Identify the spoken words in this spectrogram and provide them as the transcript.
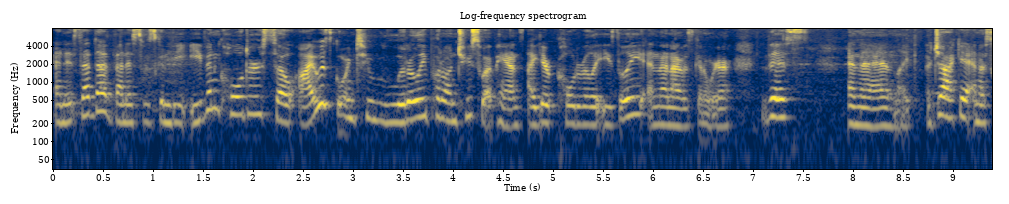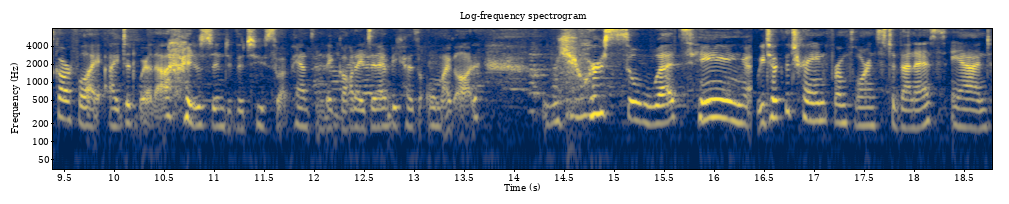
and it said that Venice was going to be even colder so I was going to literally put on two sweatpants. I get cold really easily and then I was going to wear this and then like a jacket and a scarf. Well, I, I did wear that. I just didn't do the two sweatpants and thank God I didn't because oh my God, we were sweating. We took the train from Florence to Venice and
